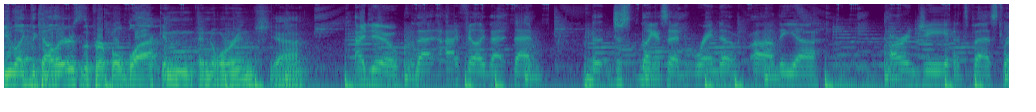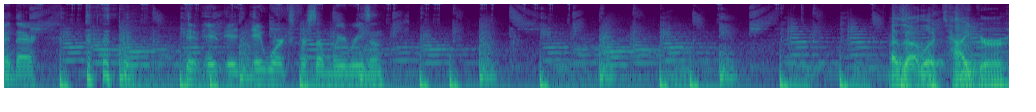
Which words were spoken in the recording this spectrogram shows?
you like the colors? The purple, black, and, and orange? Yeah. I do. That I feel like that that, that just like I said, random uh, the uh, RNG at its best right there. it, it, it, it works for some weird reason. How's that look? Tiger.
